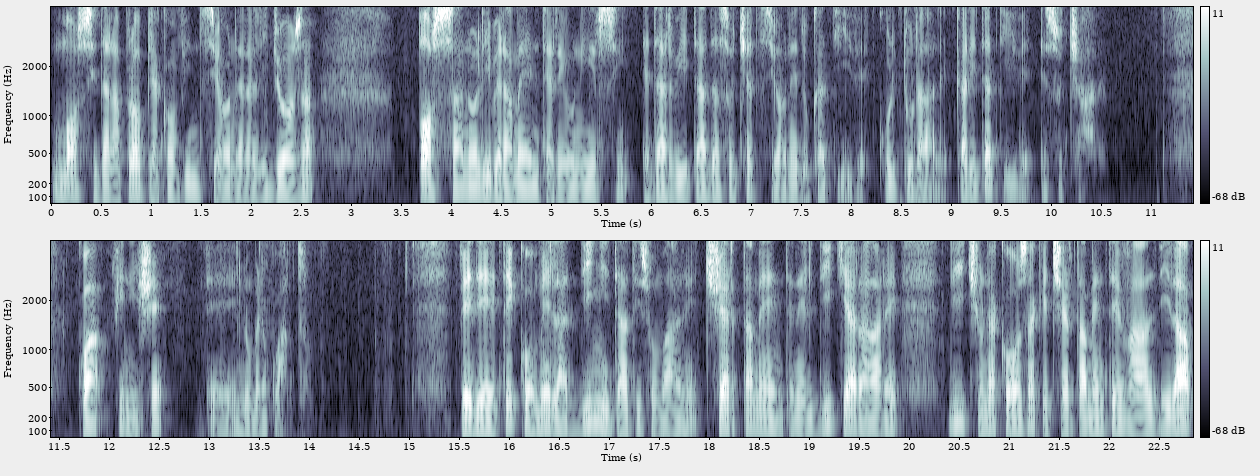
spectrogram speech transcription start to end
mossi dalla propria convinzione religiosa, possano liberamente riunirsi e dar vita ad associazioni educative, culturali, caritative e sociali. Qua finisce eh, il numero 4. Vedete come la dignitatis umane certamente nel dichiarare dice una cosa che certamente va al di là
